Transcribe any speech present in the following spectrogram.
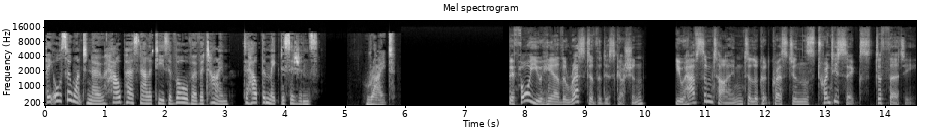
They also want to know how personalities evolve over time to help them make decisions. Right. Before you hear the rest of the discussion, you have some time to look at questions 26 to 30.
